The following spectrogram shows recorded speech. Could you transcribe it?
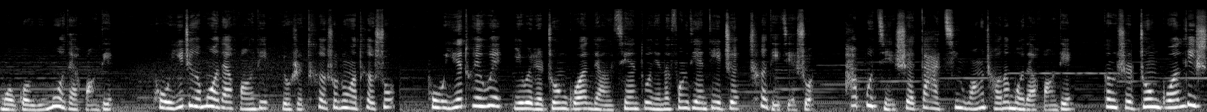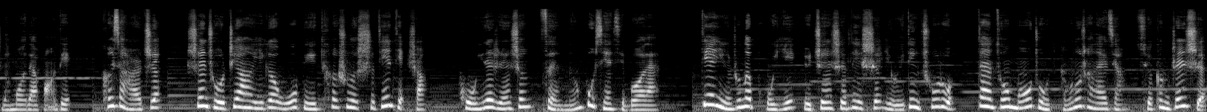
莫过于末代皇帝。溥仪这个末代皇帝又是特殊中的特殊。溥仪的退位意味着中国两千多年的封建帝制彻底结束。他不仅是大清王朝的末代皇帝，更是中国历史的末代皇帝。可想而知，身处这样一个无比特殊的时间点上。溥仪的人生怎能不掀起波澜？电影中的溥仪与真实历史有一定出入，但从某种程度上来讲却更真实。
